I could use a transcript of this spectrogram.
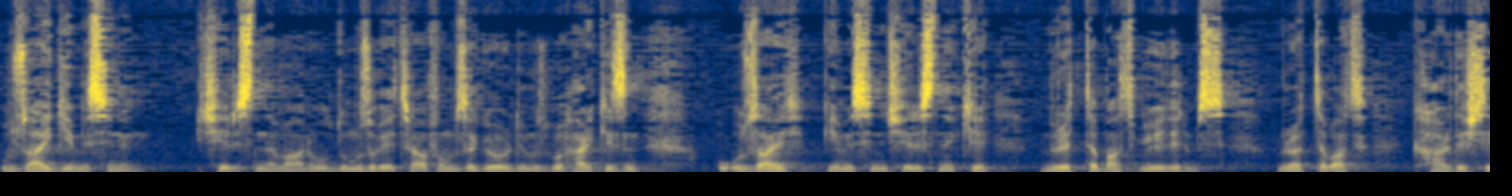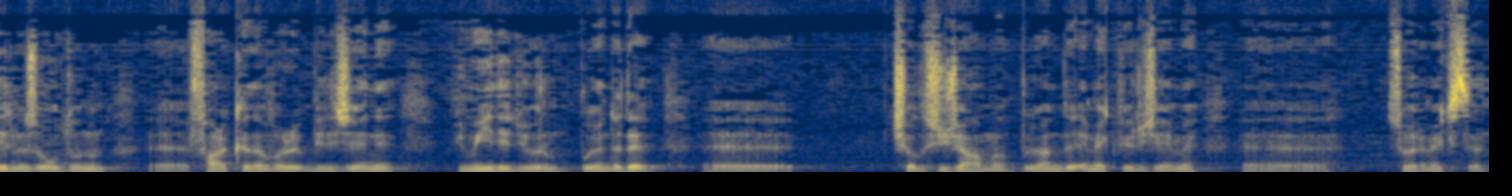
uzay gemisinin içerisinde var olduğumuzu ve etrafımızda gördüğümüz bu herkesin o uzay gemisinin içerisindeki mürettebat üyelerimiz, mürettebat kardeşlerimiz olduğunun e, farkına varabileceğini ümit ediyorum. Bu yönde de e, çalışacağımı, bu yönde emek vereceğimi e, söylemek isterim.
